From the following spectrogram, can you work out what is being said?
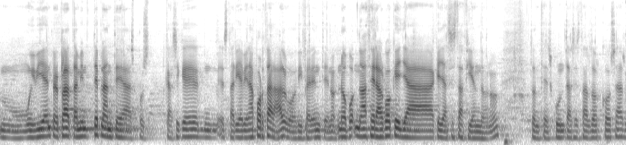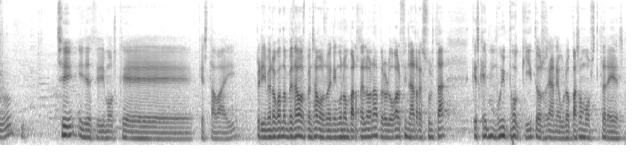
muy bien, pero claro, también te planteas, pues casi que estaría bien aportar algo diferente, no, no, no hacer algo que ya, que ya se está haciendo, ¿no? Entonces juntas estas dos cosas, ¿no? Sí, y decidimos que, que estaba ahí. Primero cuando empezamos pensamos no hay ninguno en Barcelona, pero luego al final resulta que es que hay muy poquitos, o sea, en Europa somos tres.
